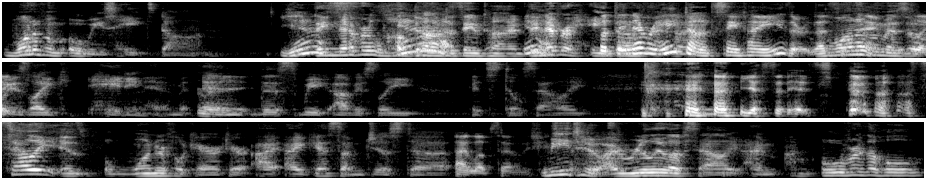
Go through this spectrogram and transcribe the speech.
One of them always hates Don. Yeah. They never love Don at the same time. They never hate. But they Don never at the hate time. Don at the same time either. That's One the of them is It's always like hating him, Right. and this week obviously it's still Sally. yes, it is. Sally is a wonderful character. I, I guess I'm just. Uh, I love Sally. She's Me too. I really love Sally. I'm I'm over the whole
